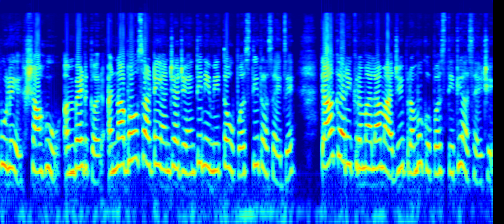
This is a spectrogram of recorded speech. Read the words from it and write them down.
फुले शाहू आंबेडकर अण्णाभाऊ साठे यांच्या जयंतीनिमित्त उपस्थित असायचे. त्या कार्यक्रमाला माझी प्रमुख उपस्थिती असायची.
